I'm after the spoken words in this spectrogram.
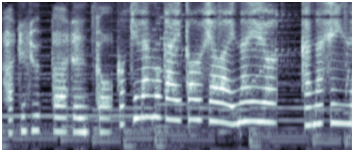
80%。こちらも該当者はいないよ。悲しいね。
